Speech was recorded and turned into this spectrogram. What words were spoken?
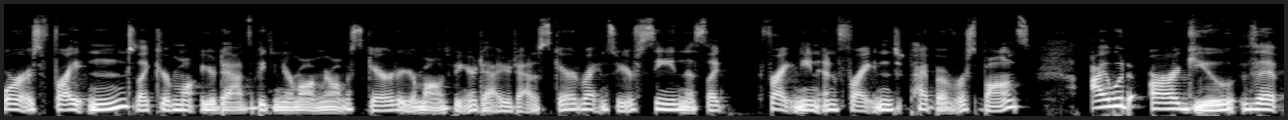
or is frightened, like your mom, your dad's beating your mom, your mom is scared, or your mom's beating your dad, your dad is scared, right? And so you're seeing this like frightening and frightened type of response. I would argue that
